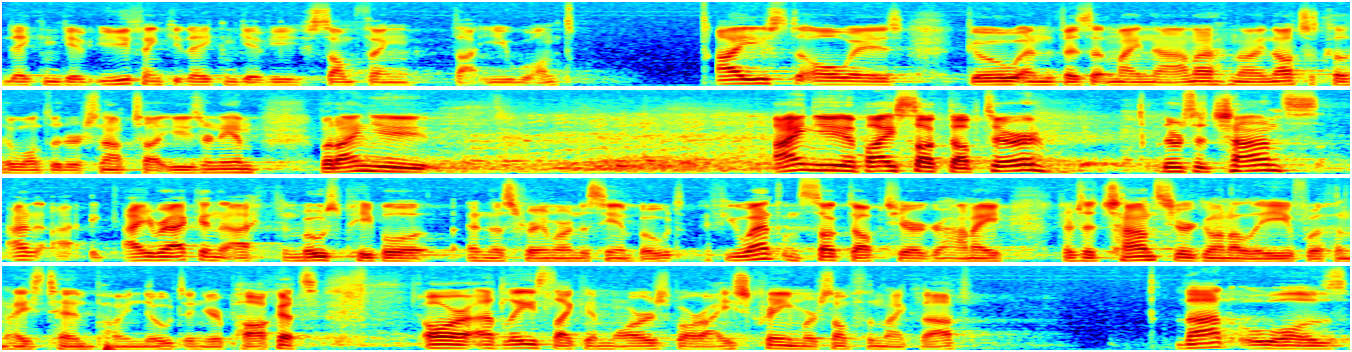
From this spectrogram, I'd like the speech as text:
they can give, you think they can give you something that you want. I used to always go and visit my nana. Now, not just because I wanted her Snapchat username, but I knew I knew if I sucked up to her, there's a chance, and I, I reckon I, most people in this room are in the same boat. If you went and sucked up to your granny, there's a chance you're going to leave with a nice £10 note in your pocket, or at least like a Mars bar ice cream or something like that. That was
